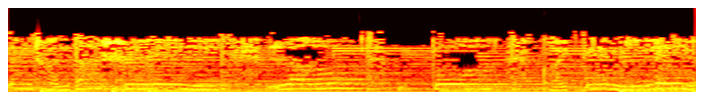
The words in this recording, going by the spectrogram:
相传大水衣，老伯，快别迷恋。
